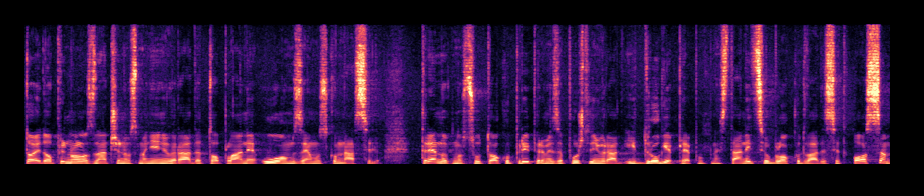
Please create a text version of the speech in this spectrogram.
To je doprinulo značajnom smanjenju rada toplane u ovom zemunskom naselju. Trenutno su u toku pripreme za puštanje u rad i druge prepumpne stanice u bloku 28,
